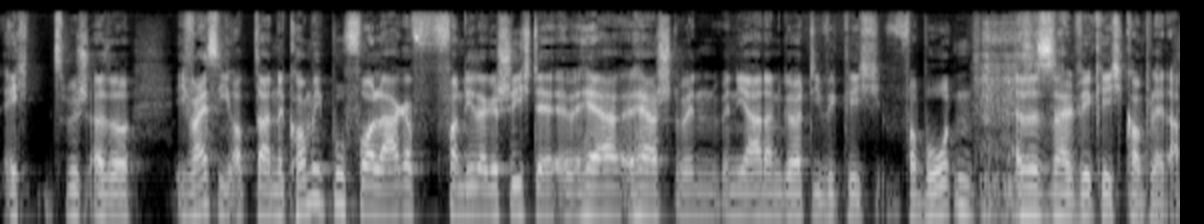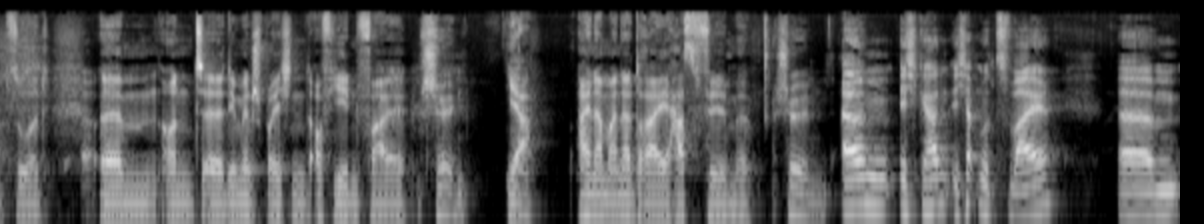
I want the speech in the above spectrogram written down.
echt zwischen, also ich weiß nicht, ob da eine Comicbuchvorlage von dieser Geschichte her, herrscht. Wenn, wenn ja, dann gehört die wirklich verboten. Also es ist halt wirklich komplett absurd. Ähm, und äh, dementsprechend auf jeden Fall. Schön. Ja, einer meiner drei Hassfilme. Schön. Ähm, ich kann, ich habe nur zwei, ähm,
